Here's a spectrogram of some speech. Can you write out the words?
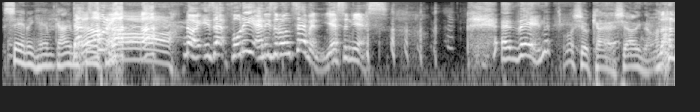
Sandringham game. that's Uh, footy. no, is that footy, and is it on seven? Yes and yes. And then I'm not sure Kayo's showing that one. I'm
